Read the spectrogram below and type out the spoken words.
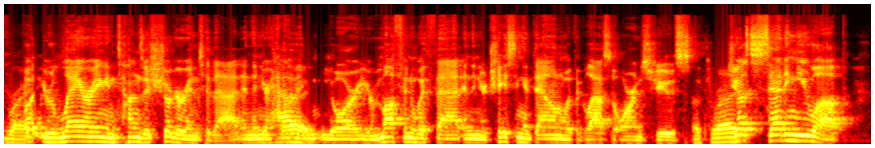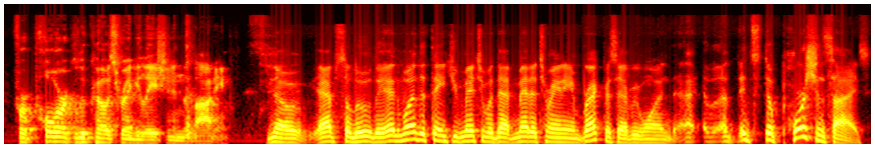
right. but you're layering in tons of sugar into that, and then you're having right. your your muffin with that, and then you're chasing it down with a glass of orange juice. That's right. Just setting you up for poor glucose regulation in the body. No, absolutely. And one of the things you mentioned with that Mediterranean breakfast, everyone, uh, uh, it's the portion size.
